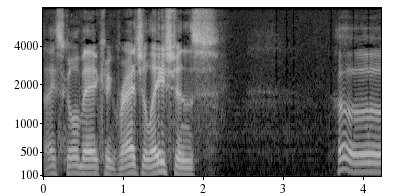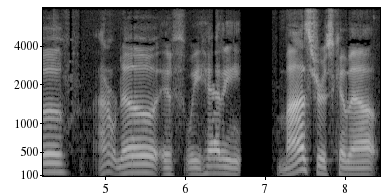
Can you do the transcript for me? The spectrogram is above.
Nice go, man. Congratulations. Oh, don't know if we had any monsters come out.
